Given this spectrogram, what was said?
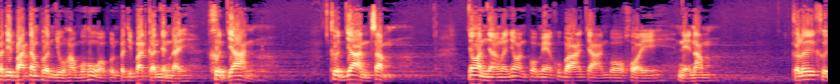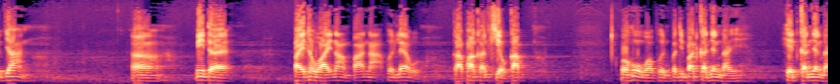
ปฏิบัติน้ำเพิ่นอยู่เฮาบ่ฮู้ว่าเพิ่นปฏิบัติกันอย่างไรขึ้นย่าน ขึ้นย่านซ้ำย้อนอย่างไรย้อนพ่อแม่ครูบาอาจารย์บ่คอยแนะนำก็เลยขึ้นย่านมีแต่ไปถวายน้ำปานะเพิ่นแล้วกับพากันเขียวกับบ่ฮู้ว่าเพิ่นปฏิบัติกันอย่างไรเหตุกันอย่างไร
